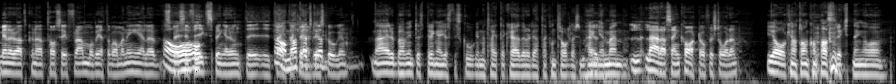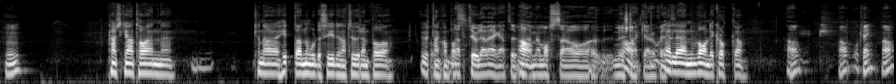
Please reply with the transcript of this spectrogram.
Menar du att kunna ta sig fram och veta var man är? Eller Ja, specifikt springa runt i, i tajta Ja, kläder i skogen? Nej, du behöver inte springa just i skogen med tajta kläder och leta kontroller som hänger. Men lära sig en karta och förstå den? ja, och kunna ta en kompassriktning och Mm. kanske kunna ta en... eh, Kunna hitta nord och syd i naturen på utan kompass. Naturliga vägar, typ Ja. med mossa och myrstackar och skit. Eller en vanlig klocka. Ja, ja okej. Ja.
